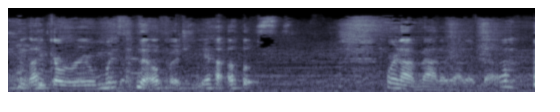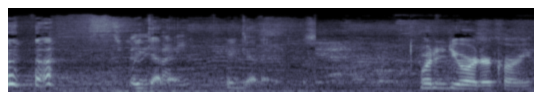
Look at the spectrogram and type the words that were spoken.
in like a room with nobody else. We're not mad about it though. we get it. We get it. What did you order, Cory?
